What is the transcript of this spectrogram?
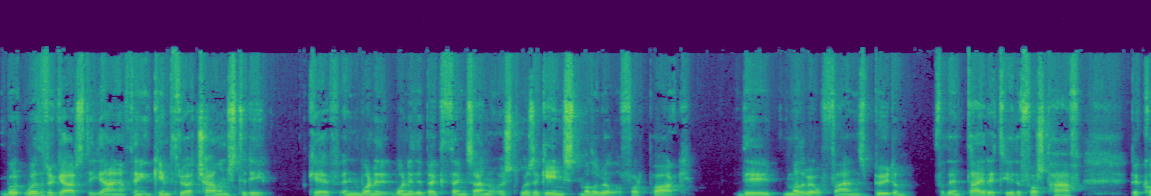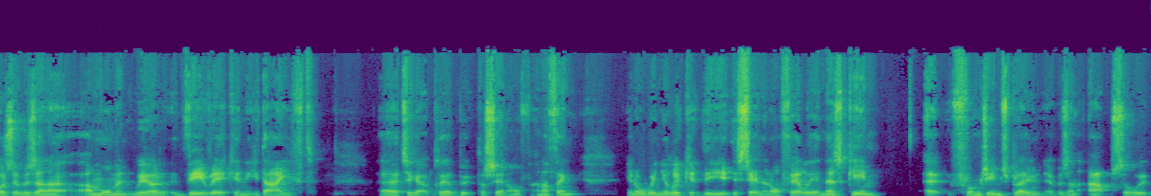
with regards to Yang, I think it came through a challenge today, Kev. And one of the, one of the big things I noticed was against Motherwell at Fir Park, the Motherwell fans booed him for the entirety of the first half because there was a, a moment where they reckon he dived uh, to get a player booked or sent off. And I think, you know, when you look at the the sending off early in this game uh, from James Brown, it was an absolute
